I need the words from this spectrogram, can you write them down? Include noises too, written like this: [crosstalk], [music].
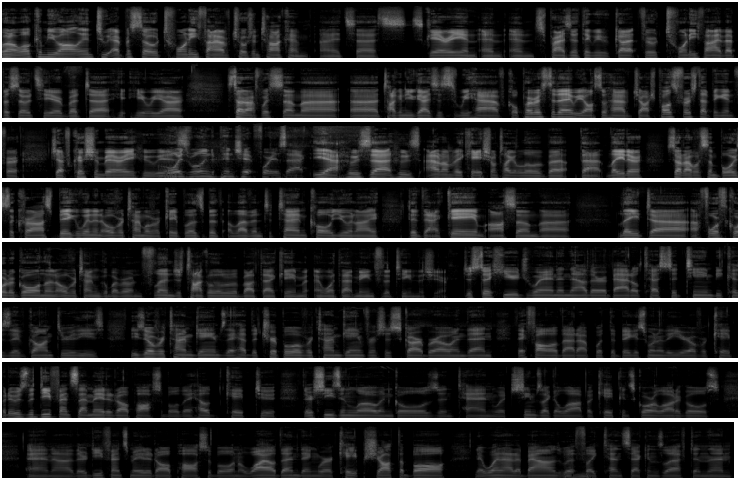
We want to welcome you all into episode 25 of Trojan Talk. I'm, uh, it's uh, scary and, and, and surprising I think we've got it through 25 episodes here, but uh, he- here we are. Start off with some uh, uh, talking to you guys. This, we have Cole Purvis today. We also have Josh Pulsfer stepping in for Jeff Christianberry, who is Always willing to pinch hit for you, Zach. yeah, who's uh, who's out on vacation. We'll talk a little bit about that later. Start off with some boys lacrosse. Big win in overtime over Cape Elizabeth, 11 to 10. Cole, you and I did that game. Awesome. Late uh, a fourth quarter goal and then overtime goal by Roden Flynn. Just talk a little bit about that game and what that means for the team this year. just a huge win and now they're a battle tested team because they've gone through these these overtime games they had the triple overtime game versus scarborough and then they followed that up with the biggest win of the year over cape but it was the defense that made it all possible they held cape to their season low in goals and 10 which seems like a lot but cape can score a lot of goals and uh, their defense made it all possible in a wild ending where cape shot the ball and it went out of bounds with Mhm. like 10 seconds left and then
